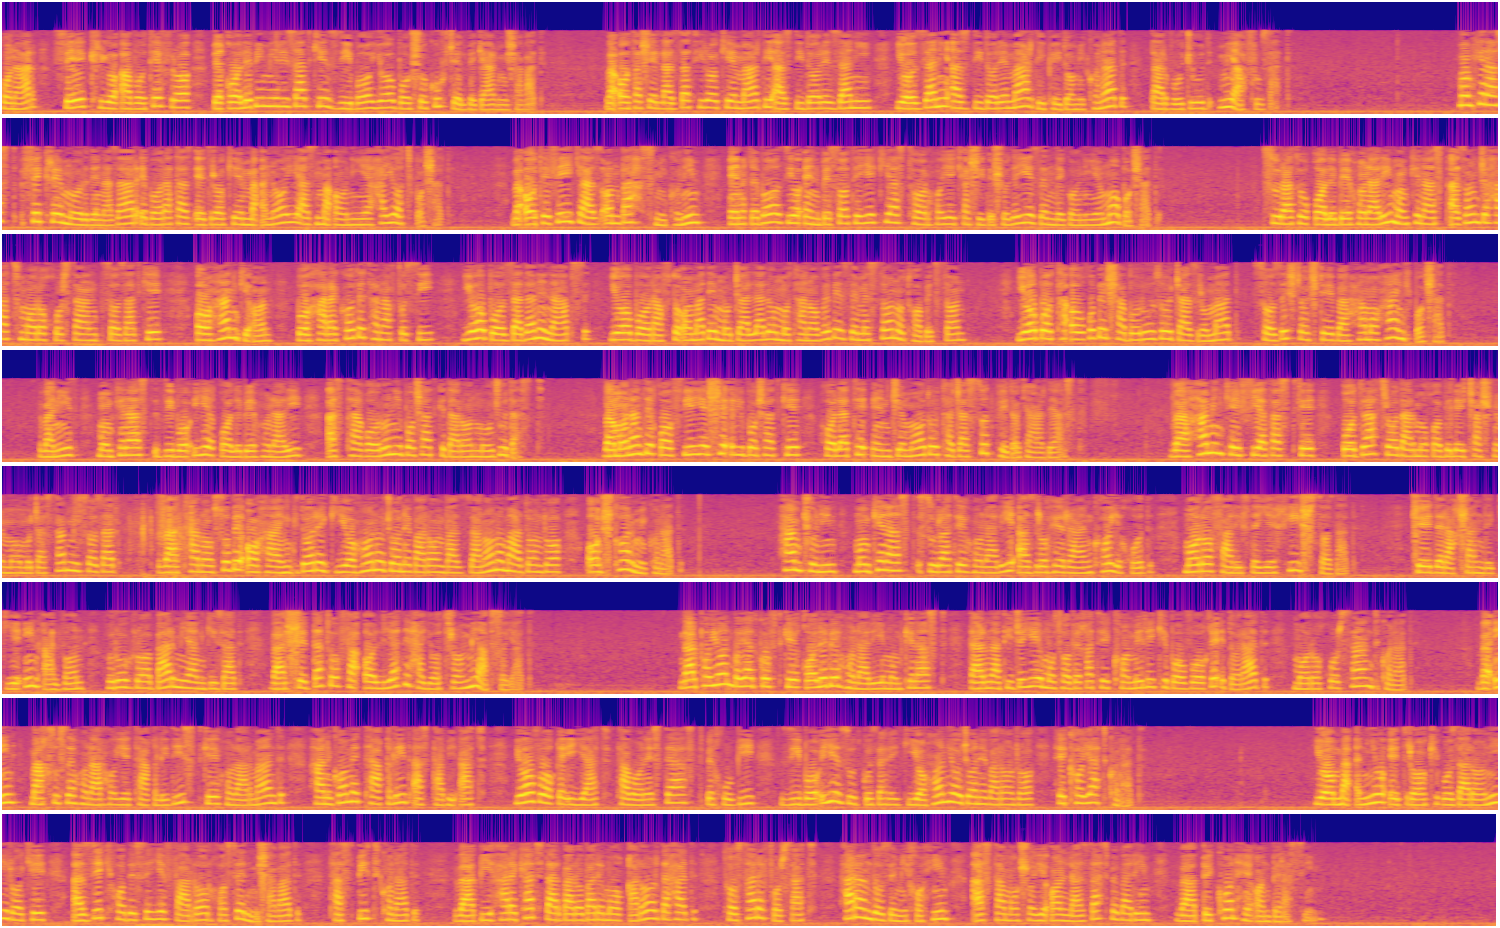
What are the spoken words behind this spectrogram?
هنر فکر یا عواطف را به قالبی میریزد که زیبا یا با شکوه جلوگر می شود و آتش لذتی را که مردی از دیدار زنی یا زنی از دیدار مردی پیدا می کند در وجود می افروزد. ممکن است فکر مورد نظر عبارت از ادراک معنایی از معانی حیات باشد و عاطفه‌ای که از آن بحث می کنیم انقباز یا انبساط یکی از تارهای کشیده شده زندگانی ما باشد صورت و قالب هنری ممکن است از آن جهت ما را خرسند سازد که آهنگ آن با حرکات تنفسی یا با زدن نبس یا با رفت و آمد مجلل و متناوب زمستان و تابستان یا با تعاقب شب و روز و جزر و مد سازش داشته و هماهنگ باشد. و نیز ممکن است زیبایی قالب هنری از تقارنی باشد که در آن موجود است. و مانند قافیه شعری باشد که حالت انجماد و تجسد پیدا کرده است. و همین کیفیت است که قدرت را در مقابل چشم ما مجسم می سازد و تناسب آهنگدار گیاهان و جانوران و زنان و مردان را آشکار می کند. همچنین ممکن است صورت هنری از راه رنگهای خود ما را فریفته خیش سازد که درخشندگی این الوان روح را برمیانگیزد و شدت و فعالیت حیات را میافزاید. در پایان باید گفت که قالب هنری ممکن است در نتیجه مطابقت کاملی که با واقع دارد ما را خرسند کند. و این مخصوص هنرهای تقلیدی است که هنرمند هنگام تقلید از طبیعت یا واقعیت توانسته است به خوبی زیبایی زودگذر گیاهان یا جانوران را حکایت کند. یا معنی و ادراک گذرانی را که از یک حادثه فرار حاصل می شود تثبیت کند و بی حرکت در برابر ما قرار دهد تا سر فرصت هر اندازه می خواهیم از تماشای آن لذت ببریم و به کنه آن برسیم.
